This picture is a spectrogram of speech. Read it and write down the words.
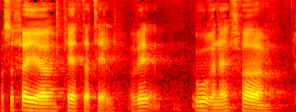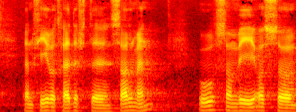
Og så føyer Peter til, og vi, ordene fra den 34. salmen, ord som vi også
